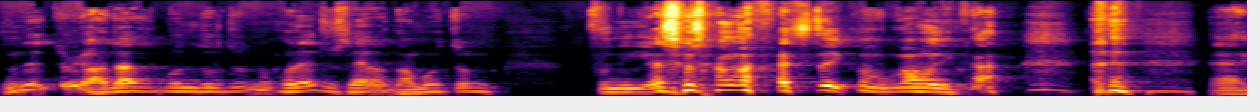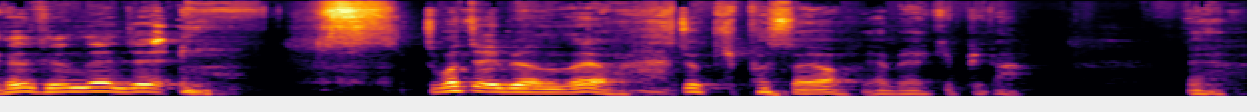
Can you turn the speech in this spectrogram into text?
근데 좀 여자분들도 좀 보내주세요. 너무 좀 분위기가 좀 상막할 수도 있고 무거우니까. 예, 그- 그런데 이제 두 번째 예배였는데요. 아주 깊었어요. 예배 깊이가. 예.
